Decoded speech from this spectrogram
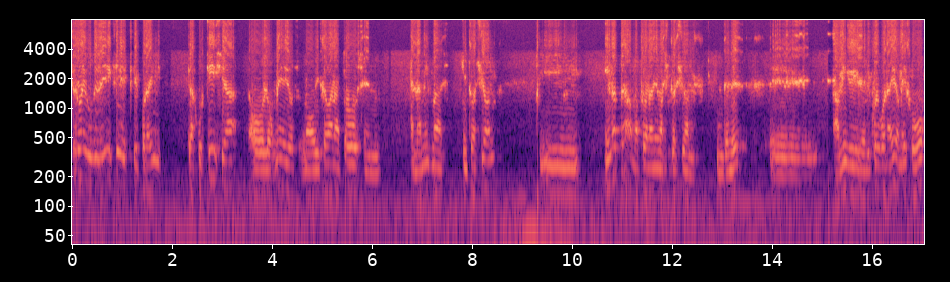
Yo lo único que le dije es que por ahí la justicia o los medios nos ubicaban a todos en, en la misma situación, y, y no estábamos todos en la misma situación, ¿entendés? Eh, a mí el juez Bonadío me dijo, vos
